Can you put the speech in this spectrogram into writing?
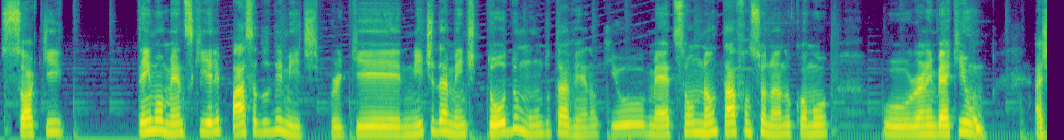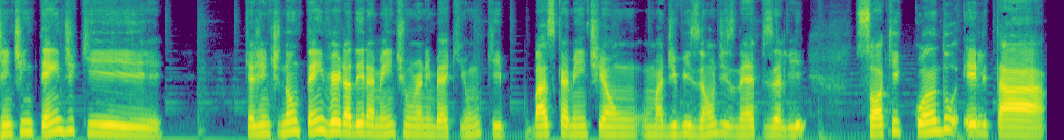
Só que tem momentos que ele passa do limite, porque nitidamente todo mundo tá vendo que o Madison não tá funcionando como o running back 1. A gente entende que que a gente não tem verdadeiramente um running back 1, que basicamente é um, uma divisão de snaps ali, só que quando ele tá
